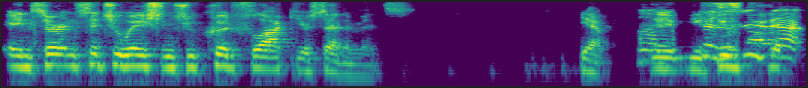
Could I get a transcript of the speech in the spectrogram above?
In certain situations, you could flock your sediments. Um, If- if because isn't that,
